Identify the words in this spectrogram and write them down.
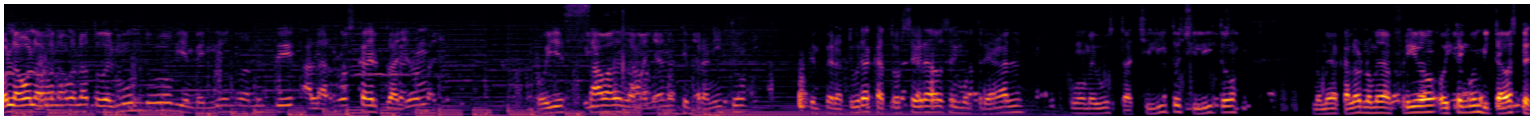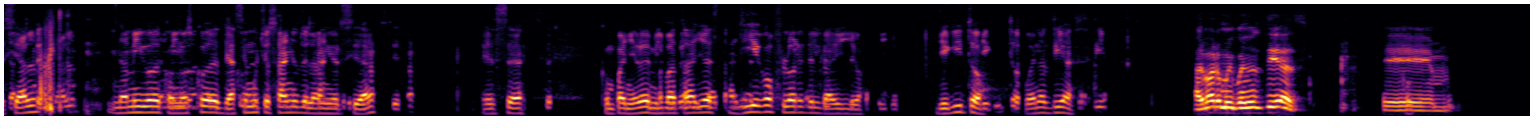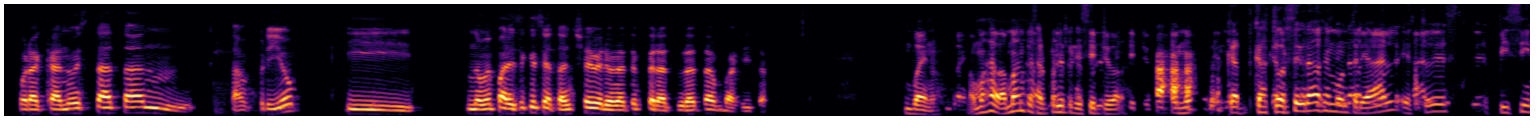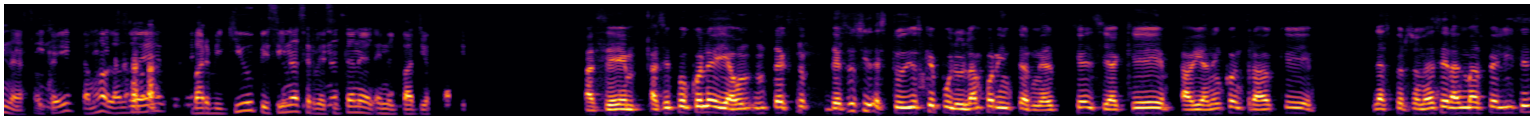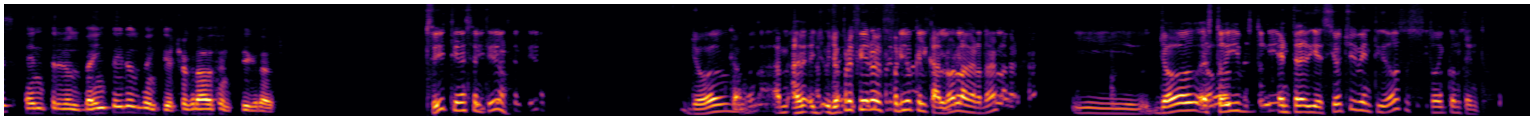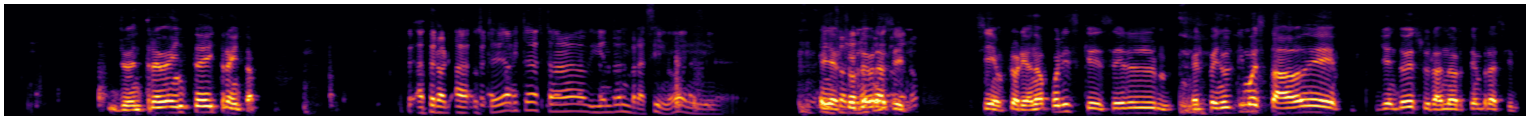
Hola, hola, hola, hola a todo el mundo. Bienvenidos nuevamente a la Rosca del Playón. Hoy es sábado en la mañana, tempranito. Temperatura 14 grados en Montreal, como me gusta. Chilito, chilito. No me da calor, no me da frío. Hoy tengo invitado especial, un amigo que conozco desde hace muchos años de la universidad. Es eh, compañero de mil batallas, Diego Flores Delgadillo. Dieguito, buenos días. Álvaro, muy buenos días. Eh, por acá no está tan, tan frío y no me parece que sea tan chévere una temperatura tan bajita. Bueno, vamos a, vamos a empezar por el principio. En Mo- ca- 14 grados en Montreal, esto es piscina, ¿ok? Estamos hablando de barbecue, piscina, cervecita en el, en el patio. Hace, hace poco leía un, un texto de esos estudios que pululan por internet que decía que habían encontrado que las personas eran más felices entre los 20 y los 28 grados centígrados. Sí, tiene sentido. Yo, a- a- yo, yo prefiero el frío que el calor, la verdad. Y yo estoy entre 18 y 22, estoy contento. Yo entre 20 y 30. Ah, Pero ah, usted ahorita está viviendo en Brasil, ¿no? En, En el sur de Brasil. ¿no? Sí, en Florianópolis, que es el, el penúltimo estado de yendo de sur a norte en Brasil.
